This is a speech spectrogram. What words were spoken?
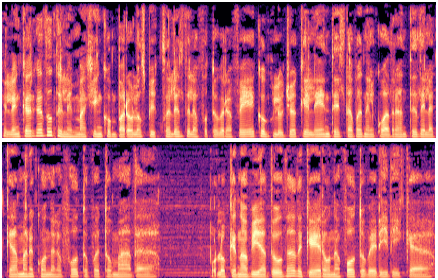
El encargado de la imagen comparó los píxeles de la fotografía y concluyó que el ente estaba en el cuadrante de la cámara cuando la foto fue tomada, por lo que no había duda de que era una foto verídica.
